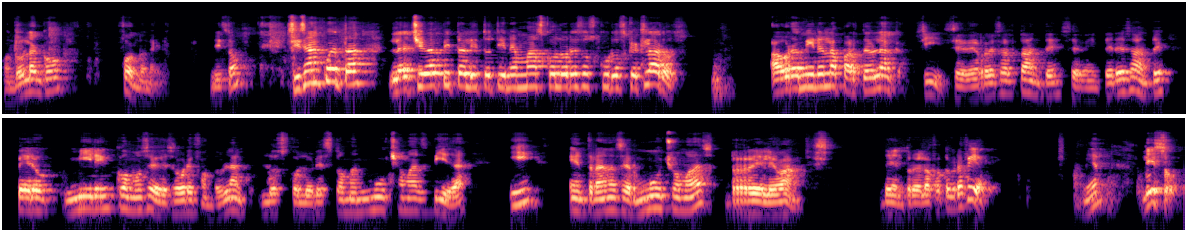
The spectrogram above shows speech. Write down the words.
Fondo blanco, fondo negro. ¿Listo? Si se dan cuenta, la chiva de pitalito tiene más colores oscuros que claros. Ahora miren la parte blanca. Sí, se ve resaltante, se ve interesante, pero miren cómo se ve sobre fondo blanco. Los colores toman mucha más vida y entran a ser mucho más relevantes dentro de la fotografía. Bien, listo.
